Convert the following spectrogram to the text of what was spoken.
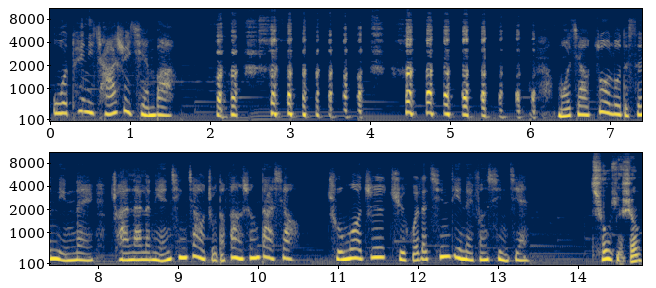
我退你茶水钱吧。哈哈哈哈哈哈哈！魔教坐落的森林内传来了年轻教主的放声大笑。楚墨之取回了亲弟那封信件。邱雪生，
